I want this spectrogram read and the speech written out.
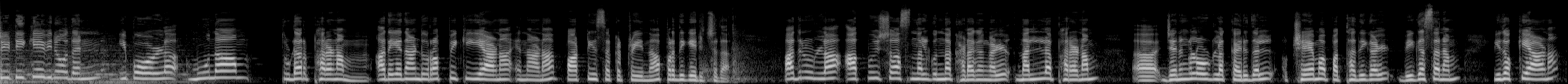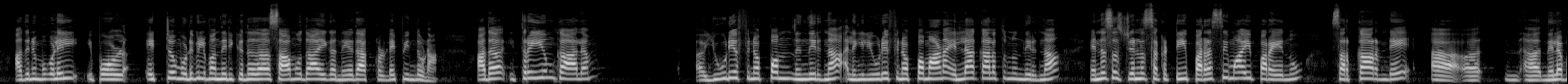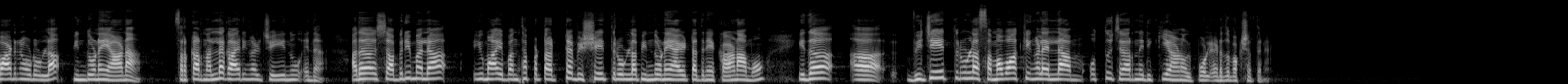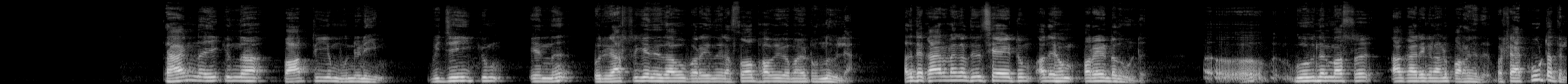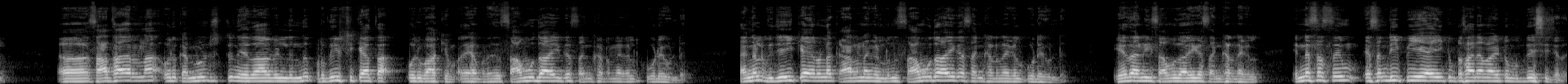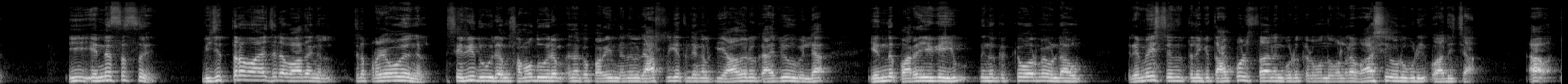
Shri T K Vinodan ഇപ്പോൾ മൂന്നാം തുടർഭരണം അത് ഏതാണ്ട് ഉറപ്പിക്കുകയാണ് എന്നാണ് പാർട്ടി സെക്രട്ടറി ഇന്ന് പ്രതികരിച്ചത്. അതിനുള്ള ആത്മവിശ്വാസം നൽകുന്ന ഘടകങ്ങൾ നല്ല ഭരണം ജനങ്ങളോടുള്ള കരുതൽ ക്ഷേമ പദ്ധതികൾ വികസനം ഇതൊക്കെയാണ് അതിനു മുകളിൽ ഇപ്പോൾ ഏറ്റവും ഒടുവിൽ വന്നിരിക്കുന്നത് സാമുദായിക നേതാക്കളുടെ പിന്തുണ. അത് ഇത്രയും കാലം യു ഡി എഫിനൊപ്പം നിന്നിരുന്ന അല്ലെങ്കിൽ യു ഡി എഫിനൊപ്പമാണ് എല്ലാ കാലത്തും നിന്നിരുന്ന N S S general secretary പരസ്യമായി പറയുന്നു സർക്കാരിന്റെ നിലപാടിനോടുള്ള പിന്തുണയാണ് സർക്കാർ നല്ല കാര്യങ്ങൾ ചെയ്യുന്നു എന്ന്. അത് ശബരിമലയുമായി ബന്ധപ്പെട്ട ഒറ്റ വിഷയത്തിലുള്ള പിന്തുണയായിട്ട് അതിനെ കാണാമോ? ഇത് വിജയത്തിലുള്ള സമവാക്യങ്ങളെല്ലാം ഒത്തുചേർന്നിരിക്കുകയാണോ ഇപ്പോൾ ഇടതുപക്ഷത്തിന്? താൻ നയിക്കുന്ന പാർട്ടിയും മുന്നണിയും വിജയിക്കും എന്ന് ഒരു രാഷ്ട്രീയ നേതാവ് പറയുന്നതിൽ അസ്വാഭാവികമായിട്ടൊന്നുമില്ല. അതിന്റെ കാരണങ്ങൾ തീർച്ചയായിട്ടും അദ്ദേഹം പറയേണ്ടതുണ്ട്. ഗോവിന്ദൻ മാസ്റ്റർ ആ കാര്യങ്ങളാണ് പറഞ്ഞത്. പക്ഷേ അക്കൂട്ടത്തിൽ കൂട്ടത്തിൽ സാധാരണ ഒരു കമ്മ്യൂണിസ്റ്റ് നേതാവിൽ നിന്ന് പ്രതീക്ഷിക്കാത്ത ഒരു വാക്യം അദ്ദേഹം പറഞ്ഞത് സാമുദായിക സംഘടനകൾ കൂടെയുണ്ട്. തങ്ങൾ വിജയിക്കാനുള്ള കാരണങ്ങളിലൊന്ന് സാമുദായിക സംഘടനകൾ കൂടെയുണ്ട്. ഏതാണ് ഈ സാമുദായിക സംഘടനകൾ? എൻ എസ് എസും S N D P A ആയിരിക്കും പ്രധാനമായിട്ടും ഉദ്ദേശിച്ചത്. ഈ എൻ എസ് എസ് വിചിത്രമായ ചില വാദങ്ങൾ ചില പ്രയോഗങ്ങൾ ശരി ദൂരം സമദൂരം എന്നൊക്കെ പറയും. ഞങ്ങൾ രാഷ്ട്രീയത്തിൽ ഞങ്ങൾക്ക് യാതൊരു കാര്യവുമില്ല എന്ന് പറയുകയും നിങ്ങൾക്കൊക്കെ ഓർമ്മയുണ്ടാവും. രമേശ് ചെന്നിത്തലയ്ക്ക് താക്കോൽ സ്ഥാനം കൊടുക്കണമെന്ന് വളരെ വാശിയോടുകൂടി വാദിച്ച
